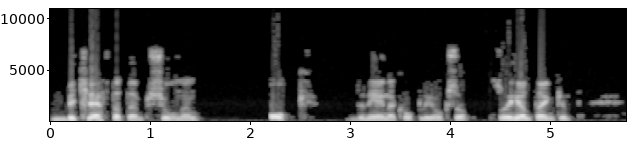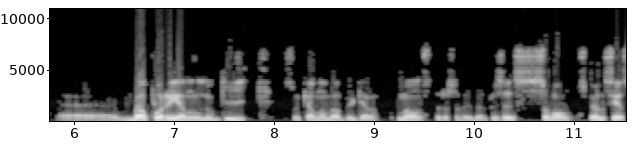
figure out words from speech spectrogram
bekräftat den personen och den egna kopplingen också. Så helt enkelt, eh, bara på ren logik så kan de bara bygga mönster och så vidare. Precis som om skulle ses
